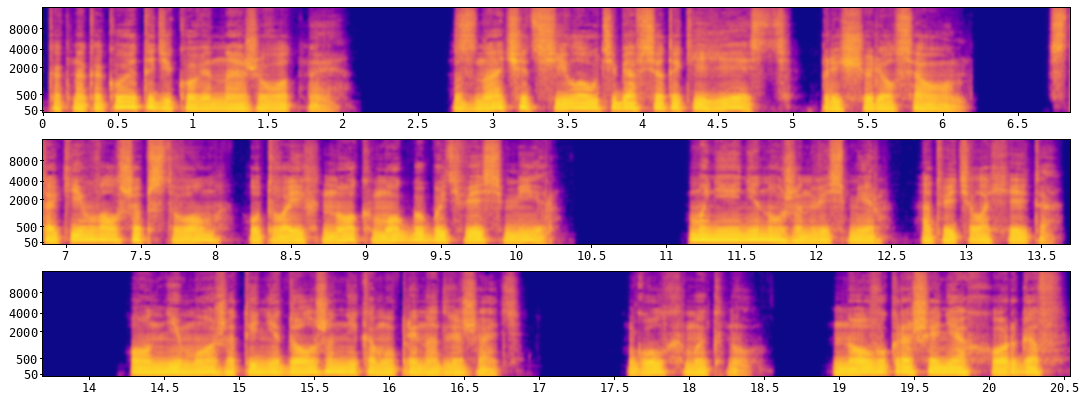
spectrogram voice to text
как на какое-то диковинное животное. «Значит, сила у тебя все-таки есть», — прищурился он. «С таким волшебством у твоих ног мог бы быть весь мир». «Мне не нужен весь мир», — ответила Хейта. «Он не может и не должен никому принадлежать». Гул хмыкнул. «Но в украшениях хоргов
